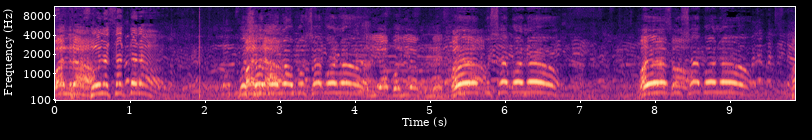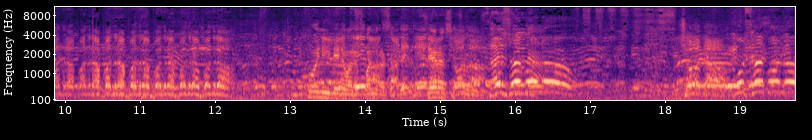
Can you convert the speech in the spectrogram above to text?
पंद्रह सोलह सत्रह मुझसे बोलो मुझसे बोलो बोलिए मुझसे बोलो मुझसे बोलो पंद्रह पंद्रह पंद्रह पंद्रह पंद्रह पंद्रह पंद्रह कोई नहीं लेने वाले पंद्रह का तेरह से मुझसे बोलो चौदह मुझसे बोलो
